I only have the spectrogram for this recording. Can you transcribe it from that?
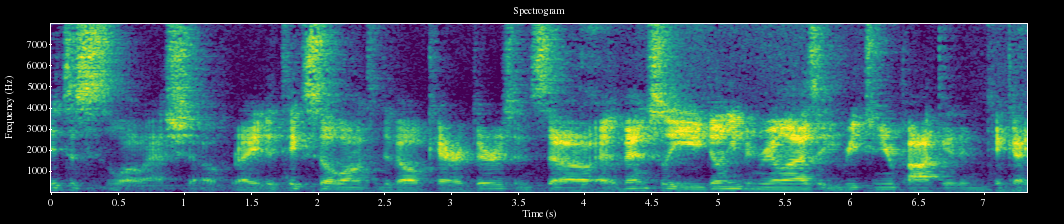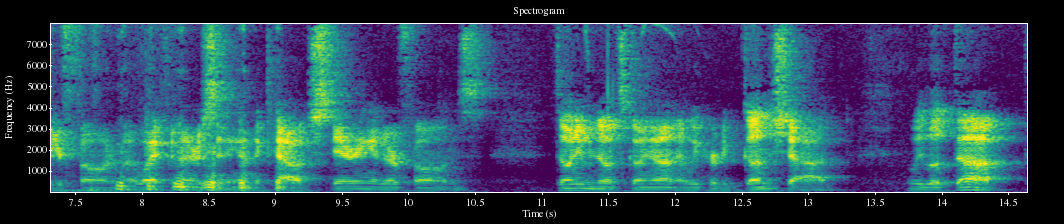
it's a slow ass show, right? It takes so long to develop characters, and so eventually you don't even realize that you reach in your pocket and take out your phone. My wife and I are sitting on the couch staring at our phones, don't even know what's going on, and we heard a gunshot. And we looked up,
